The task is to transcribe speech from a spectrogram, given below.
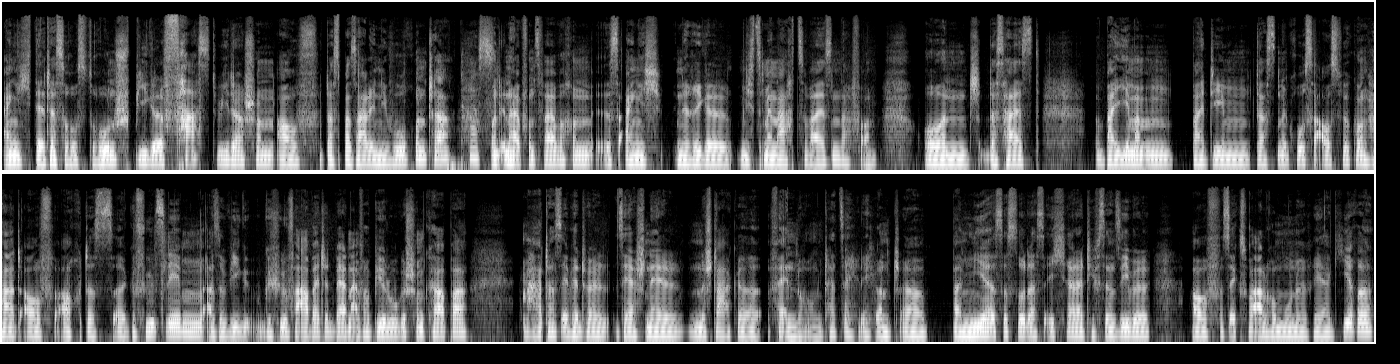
eigentlich der Testosteronspiegel fast wieder schon auf das basale Niveau runter. Krass. Und innerhalb von zwei Wochen ist eigentlich in der Regel nichts mehr nachzuweisen davon. Und das heißt, bei jemandem, bei dem das eine große Auswirkung hat auf auch das äh, Gefühlsleben, also wie Gefühle verarbeitet werden, einfach biologisch vom Körper, hat das eventuell sehr schnell eine starke Veränderung tatsächlich. Und äh, bei mir ist es so, dass ich relativ sensibel auf Sexualhormone reagiere.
